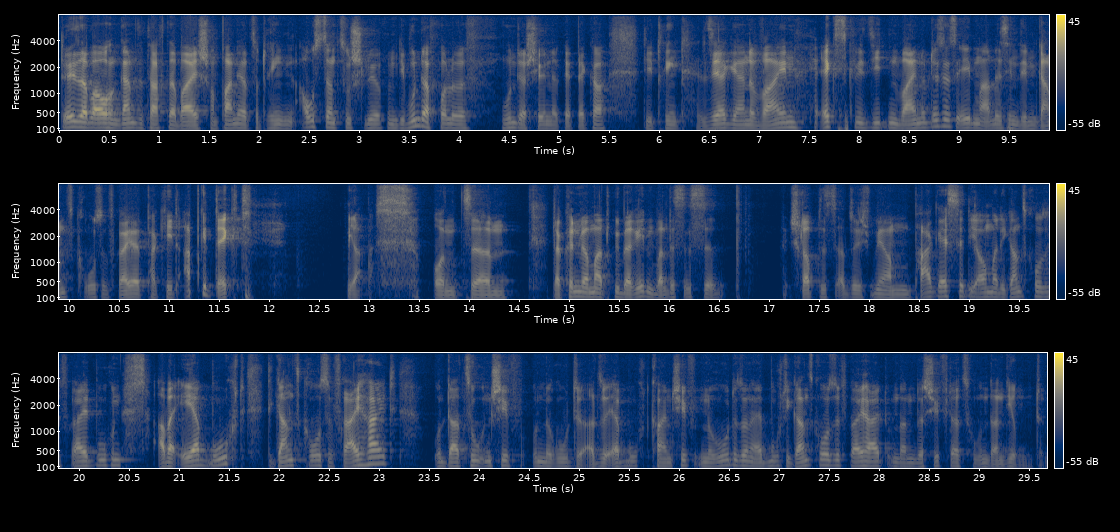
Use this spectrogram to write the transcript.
Der ist aber auch einen ganzen Tag dabei, Champagner zu trinken, Austern zu schlürfen. Die wundervolle, wunderschöne Rebecca, die trinkt sehr gerne Wein, exquisiten Wein. Und das ist eben alles in dem ganz großen Freiheit-Paket abgedeckt. Ja, und ähm, da können wir mal drüber reden, weil das ist, äh, ich glaube, also wir haben ein paar Gäste, die auch mal die ganz große Freiheit buchen, aber er bucht die ganz große Freiheit und dazu ein Schiff und eine Route. Also er bucht kein Schiff und eine Route, sondern er bucht die ganz große Freiheit und dann das Schiff dazu und dann die Route.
